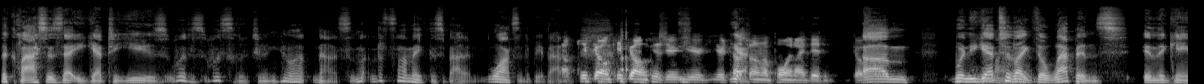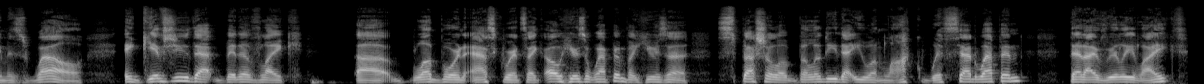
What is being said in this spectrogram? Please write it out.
the classes that you get to use, what is what's Luke doing? You know what? No, it's not, let's not make this about him. He wants it to be about No, him. keep going, keep going, because you're you're you're touching on a point I didn't go. Um, when you get to like the weapons in the game as well, it gives you that bit of like uh Bloodborne esque, where it's like, oh, here's a weapon, but here's a special ability that you unlock with said weapon that I really liked.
